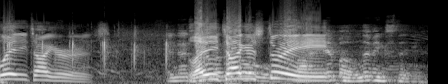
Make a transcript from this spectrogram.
Lady Tigers. Lady Tigers three. Emma Livingston.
